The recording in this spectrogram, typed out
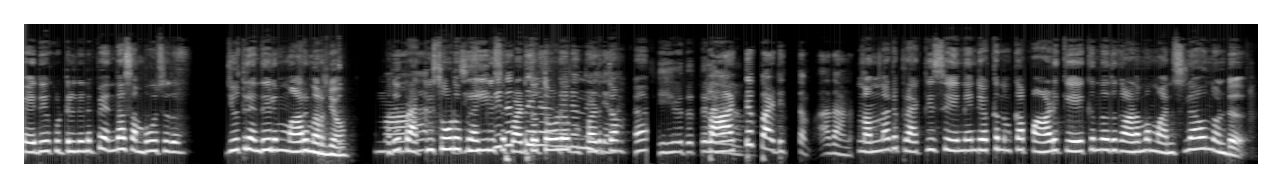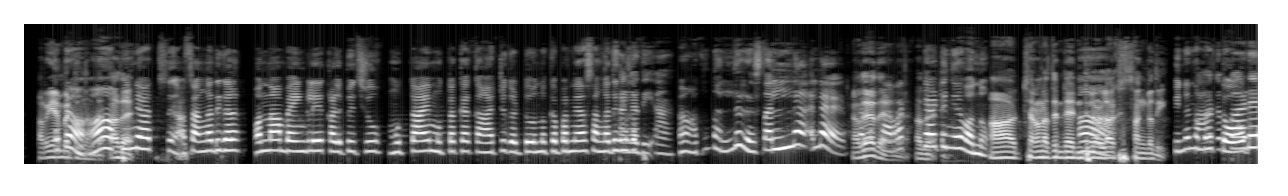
വേദിയ കുട്ടിയിൽ നിന്ന് ഇപ്പൊ എന്താ സംഭവിച്ചത്? ജീവിതത്തിൽ എന്തെങ്കിലും മാറി മറിഞ്ഞോ? അത് മാ- പ്രാക്ടീസോട് പ്രാക്ടീസ് ജീവിതത്തിൽ പഠിത്തത്തോട് അങ്ങനെയൊന്നുമില്ല. പഠിത്തം ജീവിതത്തിൽ പാട്ട് പഠിത്തം അതാണ്. നന്നായിട്ട് പ്രാക്ടീസ് ചെയ്യുന്നതിന്റെ ഒക്കെ നമുക്ക് ആ പാടി കേൾക്കുന്നത് കാണുമ്പോൾ മനസ്സിലാവുന്നുണ്ട്. അറിയാൻ കേട്ടോ പറ്റുന്നുണ്ട്. അതെ. പിന്നെ സ- സംഗതികൾ ഒന്നാം ബാങ്കിലെ കളിപ്പിച്ചു മുത്തായ മുത്തൊക്കെ കാറ്റ് കെട്ടു എന്നൊക്കെ പറഞ്ഞ ആ സംഗതികൾ സംഗതി ആ. ആ അത് നല്ല രസം നല്ല അല്ലേ? അതെ, അതെ, കറക്റ്റ് അതെ. ആയിട്ട് ഇങ്ങനെ വന്നു. ആ ചരണത്തിന്റെ എൻഡിലുള്ള സംഗതി. പിന്നെ നമ്മുടെ ടോപ്പ് ആകപ്പാടെ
